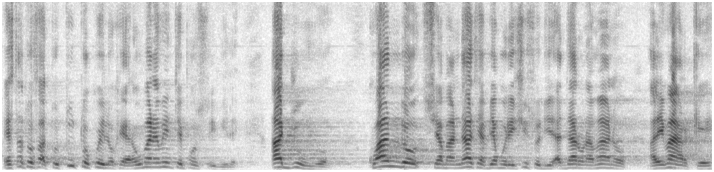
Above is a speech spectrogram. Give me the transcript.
è stato fatto tutto quello che era umanamente possibile. Aggiungo, quando siamo andati e abbiamo deciso di dare una mano alle Marche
